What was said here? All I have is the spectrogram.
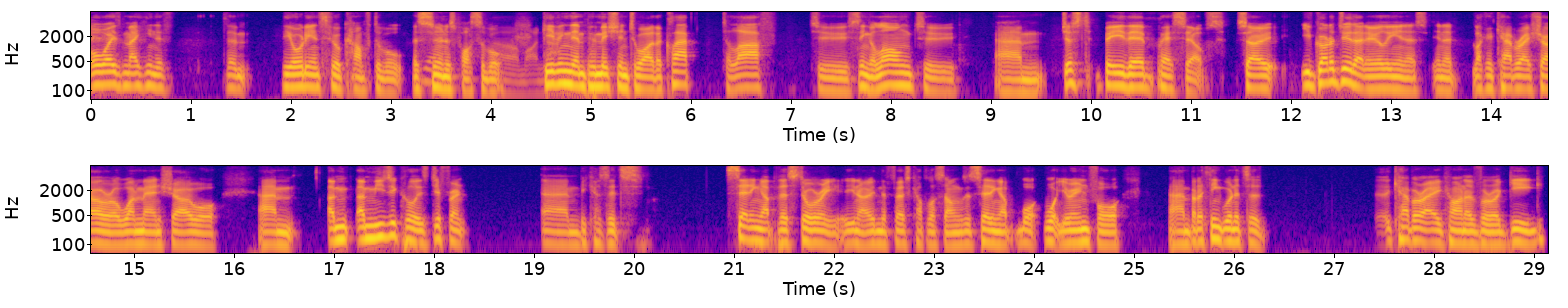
always making the the, the audience feel comfortable as Yeah. soon as possible, Oh my, no. giving them permission to either clap, to laugh, to sing along, to um, just be their best selves. So you've got to do that early in a in a like a cabaret show or a one man show or um, a, a musical is different um, because it's setting up the story. You know, in the first couple of songs, it's setting up what what you're in for. Um, but I think when it's a, a cabaret kind of or a gig,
